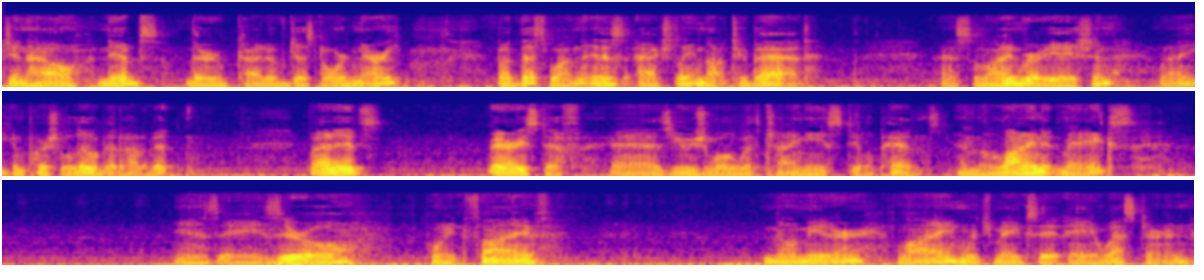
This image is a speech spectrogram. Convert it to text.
Jinhao nibs. They're kind of just ordinary. But this one is actually not too bad. That's the line variation. Well, you can push a little bit out of it, but it's very stiff, as usual with Chinese steel pens. And the line it makes is a 0.5 millimeter line, which makes it a Western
